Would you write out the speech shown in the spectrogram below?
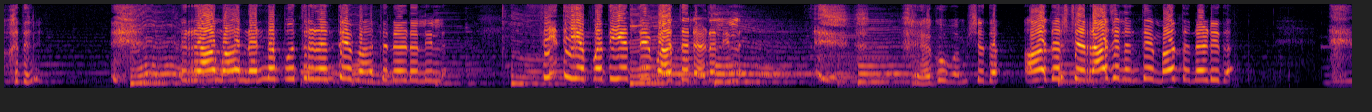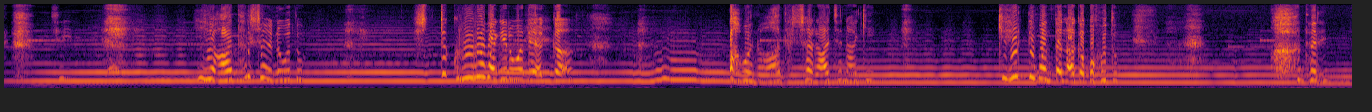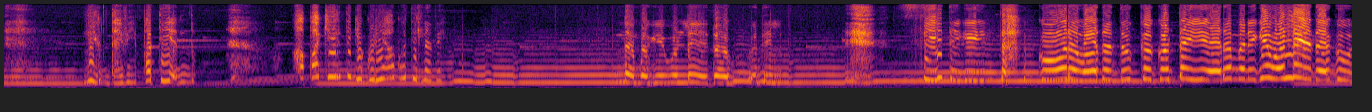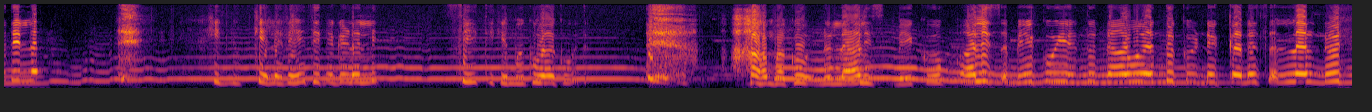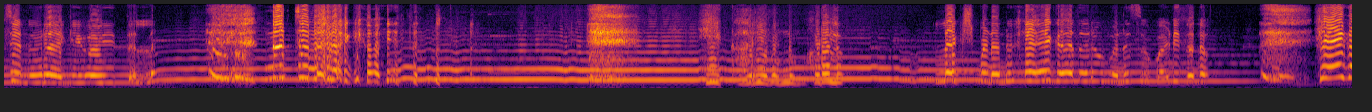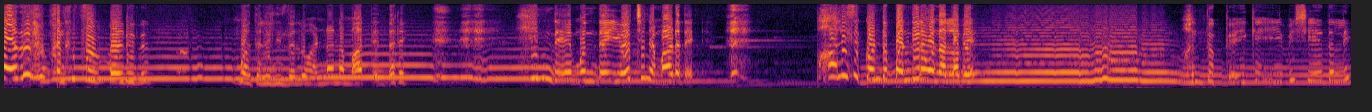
ಆದರೆ ರಾಮ ನನ್ನ ಪುತ್ರನಂತೆ ಮಾತನಾಡಲಿಲ್ಲ. ಸೀತೆಯ ಪತಿಯಂತೆ ಮಾತನಾಡಲಿಲ್ಲ. ರಘುವಂಶದ ಆದರ್ಶ ರಾಜನಂತೆ ಮಾತನಾಡಿದ. ಈ ಆದರ್ಶ ಎನ್ನುವುದು ಇಷ್ಟು ಕ್ರೂರವಾಗಿರುವುದೇ ಅಕ್ಕ. ಅವನು ಆದರ್ಶ ರಾಜನಾಗಿ ಕೀರ್ತಿವಂತನಾಗಬಹುದು. ಆದರೆ ನಿರ್ದವಿ ಪತಿ ಎಂದು ಅಪಕೀರ್ತಿಗೆ ಗುರಿಯಾಗುವುದಿಲ್ಲವೇ? ನಮಗೆ ಒಳ್ಳೆಯದಾಗುವುದಿಲ್ಲ. ಸೀತೆಗೆ ಇಂತಹ ಘೋರವಾದ ದುಃಖ ಕೊಟ್ಟ ಈ ಅರಮನೆಗೆ ಒಳ್ಳೆಯದಾಗುವುದಿಲ್ಲ. ಇನ್ನು ಕೆಲವೇ ದಿನಗಳಲ್ಲಿ ಸೀತೆಗೆ ಮಗುವಾಗುವುದು. ಆ ಮಗುವನ್ನು ಲಾಲಿಸಬೇಕು, ಪಾಲಿಸಬೇಕು ಎಂದು ನಾವು ಅಂದುಕೊಂಡ ಕನಸೆಲ್ಲ ನುಚ್ಚು ನೂರಾಗಿ ಹೋಯಿತಲ್ಲ. ನುಚ್ಚು ನೂರಾಗಿ ಹೋಯಿತಲ್ಲ. ಈ ಕಾರ್ಯವನ್ನು ಮಾಡಲು ಲಕ್ಷ್ಮಣನು ಹೇಗಾದರೂ ಮನಸ್ಸು ಮಾಡಿದನು. ಹೇಗಾದರೂ ಮನಸ್ಸು ಮಾಡಿದನು. ಮೊದಲಿನಿಂದಲೂ ಅಣ್ಣನ ಮಾತೆಂದರೆ ಹಿಂದೆ ಮುಂದೆ ಯೋಚನೆ ಮಾಡದೆ ಪಾಲಿಸಿಕೊಂಡು ಬಂದಿರುವನಲ್ಲವೇ? ಒಂದು ಕೈಗೆ ಈ ವಿಷಯದಲ್ಲಿ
